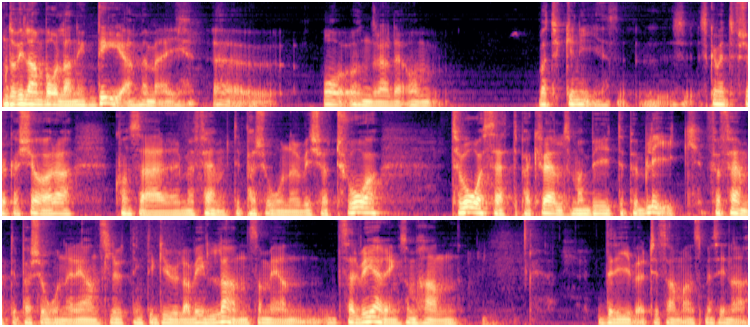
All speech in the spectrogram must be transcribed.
Då ville han bolla en idé med mig. Eh, och undrade om, vad tycker ni? Ska vi inte försöka köra konserter med 50 personer? Vi kör två, två set per kväll som man byter publik för 50 personer i anslutning till Gula Villan. Som är en servering som han driver tillsammans med sina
